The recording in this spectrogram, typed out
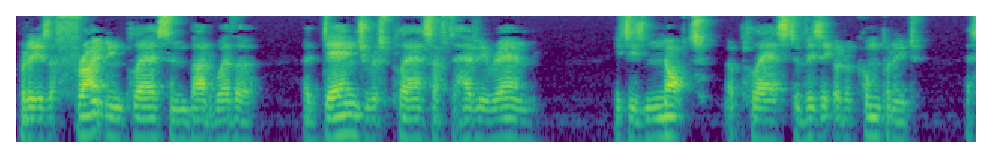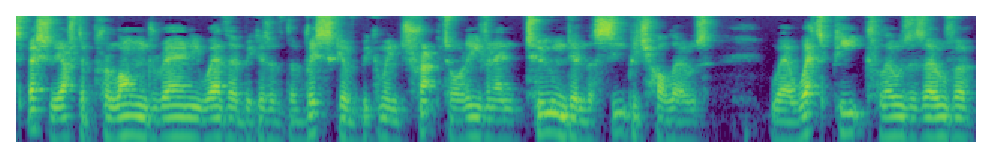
But it is a frightening place in bad weather, a dangerous place after heavy rain. It is not a place to visit unaccompanied, especially after prolonged rainy weather because of the risk of becoming trapped or even entombed in the seepage hollows, where wet peat closes over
